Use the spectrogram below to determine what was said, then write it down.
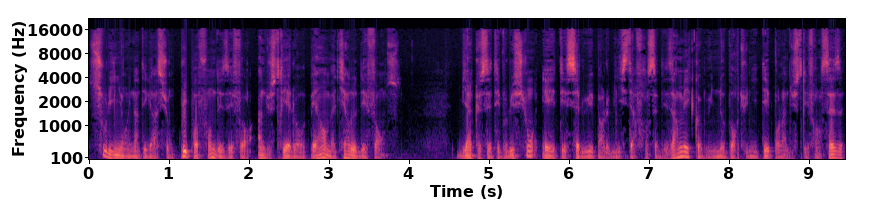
soulignant une intégration plus profonde des efforts industriels européens en matière de défense. Bien que cette évolution ait été saluée par le ministère français des Armées comme une opportunité pour l'industrie française,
